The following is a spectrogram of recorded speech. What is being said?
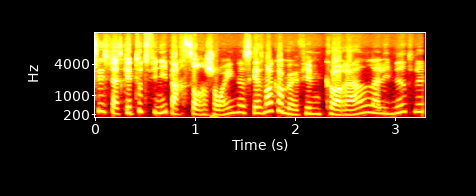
tu c'est parce que tout finit par se rejoindre. C'est quasiment comme un film choral, à la limite. Là.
